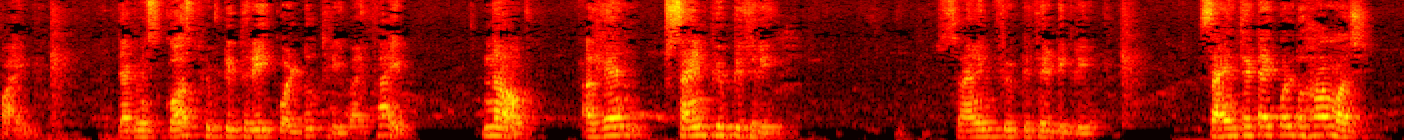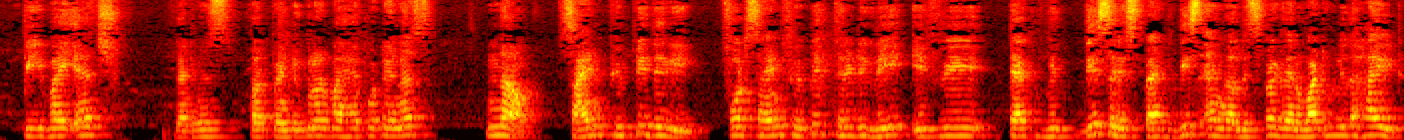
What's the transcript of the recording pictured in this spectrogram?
5 that means cos 53 equal to 3 by 5 now again sine 53 Sine 53 degree Sine theta equal to how much p by h that means perpendicular by hypotenuse now, sine 50 degree, for sine 53 degree, if we take with this respect, this angle respect, then what will be the height?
